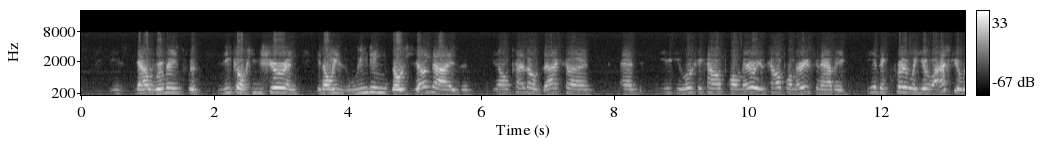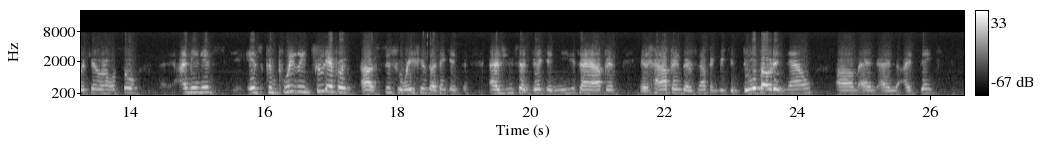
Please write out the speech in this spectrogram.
he's now roommates with Nico Hischier, and you know he's leading those young guys, and you know Pavel Zacha, and and you, you look at Kyle Palmieri. Kyle Palmieri's going to have a he had an incredible year last year with Taylor Hall. So, I mean, it's it's completely two different uh, situations. I think it, as you said, Vic, it needed to happen. It happened. There's nothing we can do about it now. Um, and and I think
